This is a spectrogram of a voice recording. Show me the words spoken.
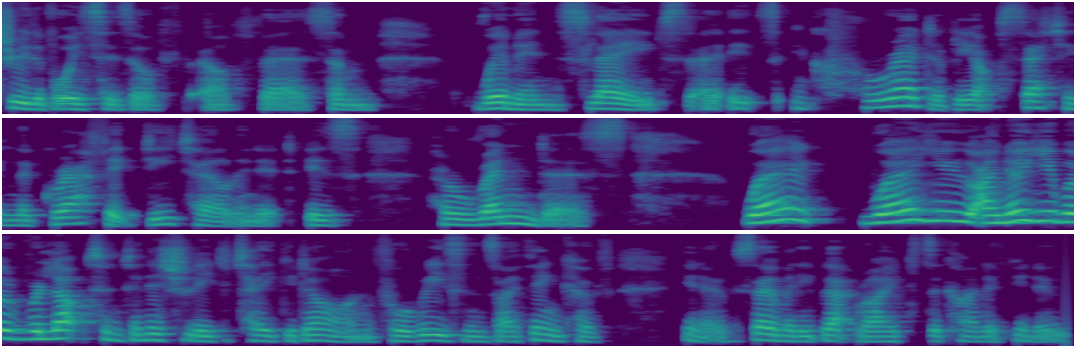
through the voices of, of uh, some women slaves. Uh, it's incredibly upsetting. The graphic detail in it is horrendous. Where were you? I know you were reluctant initially to take it on for reasons I think of, you know, so many black writers are kind of, you know,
